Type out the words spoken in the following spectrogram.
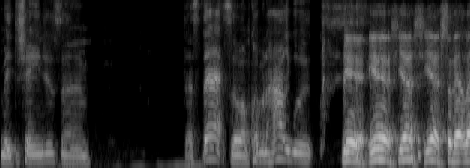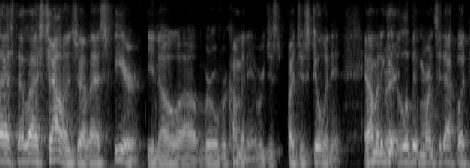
made the changes, and that's that. So I'm coming to Hollywood. yeah, yes, yes, yes. So that last that last challenge, that last fear, you know, uh, we're overcoming it. We're just by just doing it. And I'm going to get a little bit more into that. But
